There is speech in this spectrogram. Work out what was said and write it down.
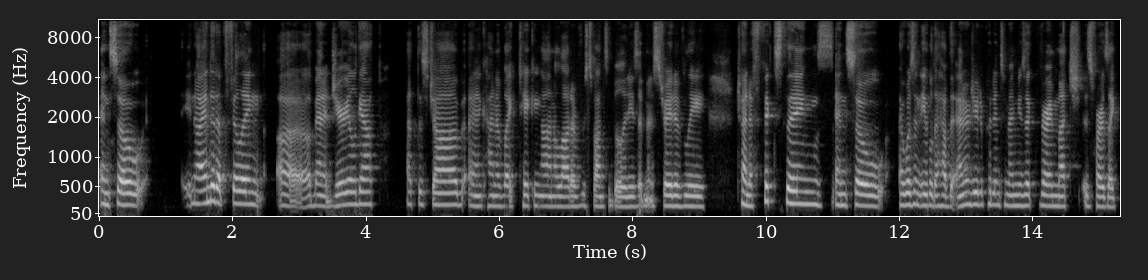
And so you know i ended up filling a managerial gap at this job and kind of like taking on a lot of responsibilities administratively trying to fix things. And so i wasn't able to have the energy to put into my music very much as far as like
